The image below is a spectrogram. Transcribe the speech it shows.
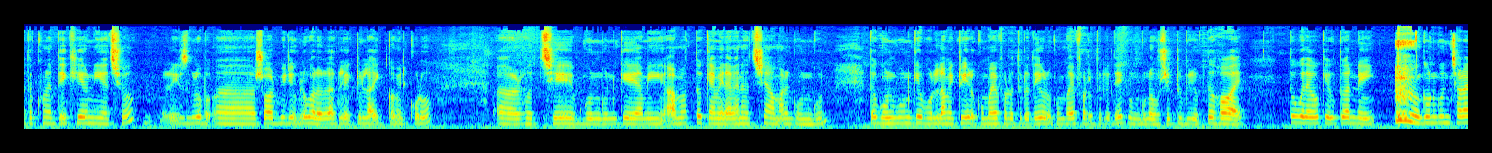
এতক্ষণে দেখেও নিয়েছো। রিলসগুলো শর্ট ভিডিওগুলো ভালো লাগলে একটু লাইক কমেন্ট করো। আর হচ্ছে গুনগুনকে আমি, আমার তো ক্যামেরাম্যান হচ্ছে আমার গুনগুন। তো গুনগুনকে বললাম একটু এরকমভাবে ফটো তুলে দে ওরকমভাবে ফটো তুলে দে, গুনগুন অবশ্যই একটু বিরক্ত হয়। তো দেখো কেউ তো আর নেই। গুনগুন ছাড়া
